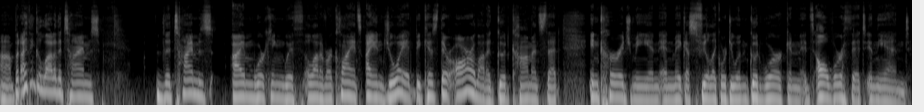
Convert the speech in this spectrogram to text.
Uh, but I think a lot of the times, the times I'm working with a lot of our clients, I enjoy it because there are a lot of good comments that encourage me and, and make us feel like we're doing good work and it's all worth it in the end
